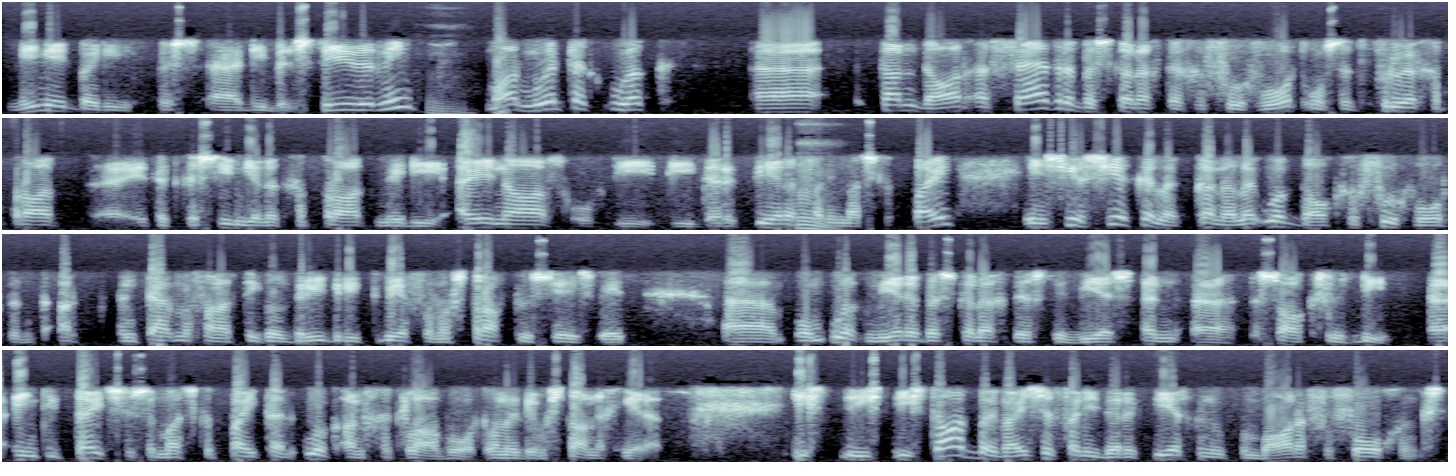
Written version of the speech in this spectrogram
nie net by die uh, die bestuurder nie, hmm. maar moontlik ook uh kan daar 'n verdere beskuldigde gevoeg word. Ons het vroeër gepraat, uh, het ek gesien julle het gepraat met die eienaars of die die direkteure van die hmm. maatskappy en sekerlik kan hulle ook dalk gevoeg word in in terme van artikel 332 van ons strafproseswet uh, om ook medebeskuldigdes te wees in 'n uh, saak soos die. 'n uh, Entiteit soos 'n maatskappy kan ook aangekla word onder die omstandighede. Die die die staat by wyse van die direkteur van openbare vervolgings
